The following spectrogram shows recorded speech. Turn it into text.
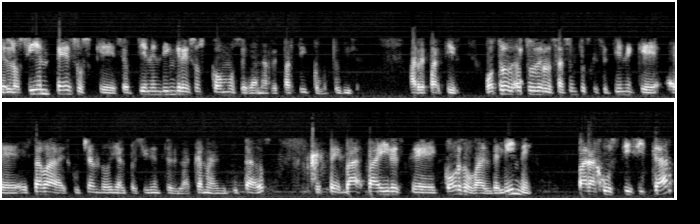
de los 100 pesos que se obtienen de ingresos, cómo se van a repartir, como tú dices, a repartir. Otro, otro de los asuntos que se tiene que, eh, estaba escuchando hoy al presidente de la Cámara de Diputados, este, va, va a ir este Córdoba, el del INE, para justificar,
